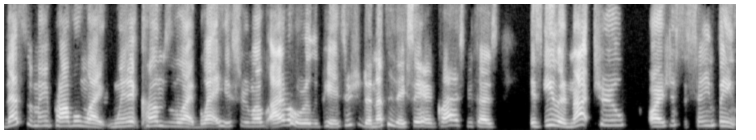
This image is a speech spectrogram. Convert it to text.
that's the main problem. Like when it comes to like Black History Month, I don't really pay attention to nothing they say in class because it's either not true or it's just the same thing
